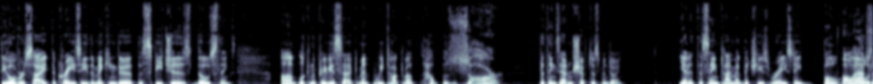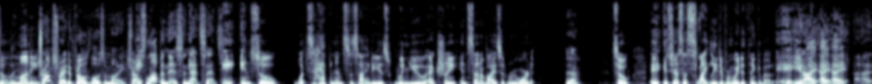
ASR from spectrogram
the oversight, the crazy, the making the, the speeches, those things. Um, look, in the previous segment, we talked about how bizarre the things Adam Schiff has been doing. Yet at the same time, I bet she's raised a boatload Oh, absolutely. of money. Trump's raised a from- boatloads of money. Trump's And- loving this in that sense. And, and so, what's happened in society is when you actually incentivize it and reward it. yeah. So it's just a slightly different way to think about it. you know, I, I, I,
